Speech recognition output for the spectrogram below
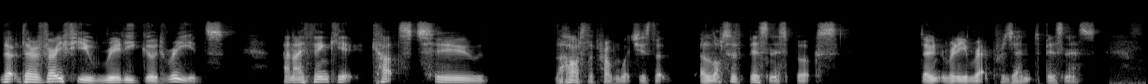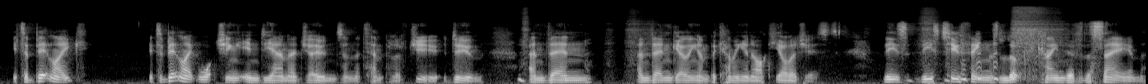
There, there are very few really good reads, and I think it cuts to the heart of the problem, which is that a lot of business books don't really represent business. It's a bit like it's a bit like watching Indiana Jones and the Temple of Doom, and then and then going and becoming an archaeologist. These these two things look kind of the same,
